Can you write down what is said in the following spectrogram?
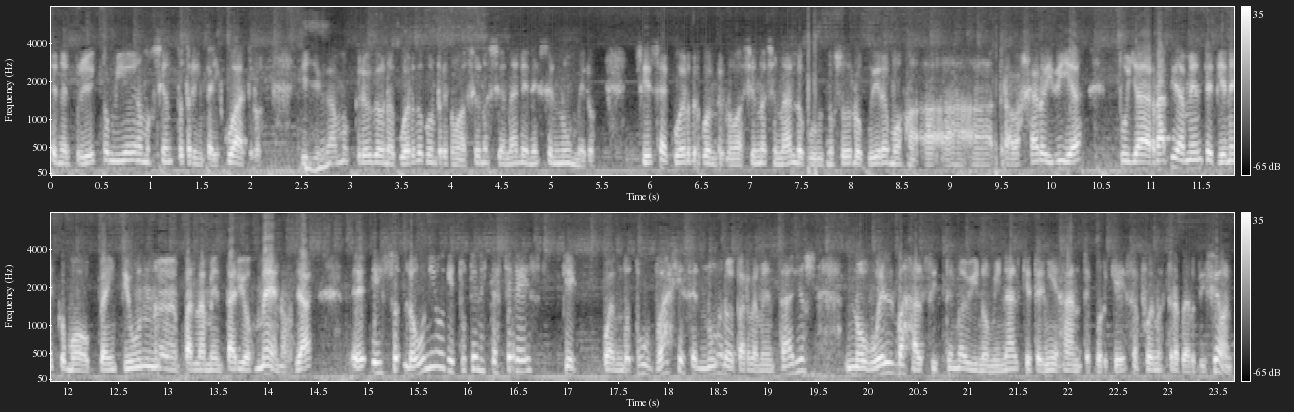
En el proyecto mío éramos 134 y llegamos, creo que, a un acuerdo con Renovación Nacional en ese número. Si ese acuerdo con Renovación Nacional lo, nosotros lo pudiéramos a, trabajar hoy día, tú ya rápidamente tienes como 21 eh, parlamentarios menos, ¿ya? Eh, eso, lo único que tú tienes que hacer es que cuando tú bajes el número de parlamentarios, no vuelvas al sistema binominal que tenías antes, porque esa fue nuestra perdición,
